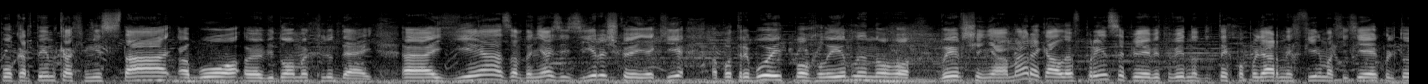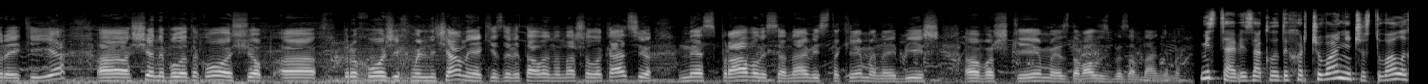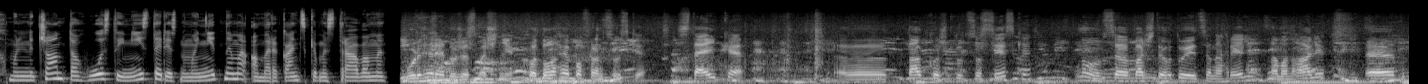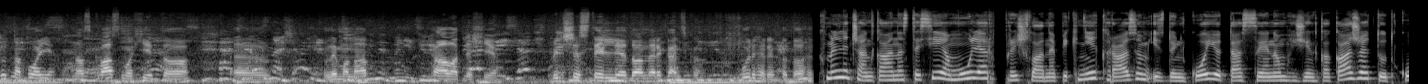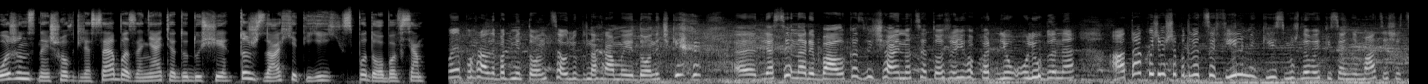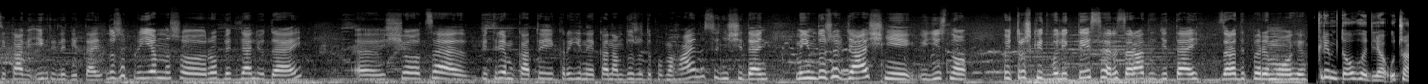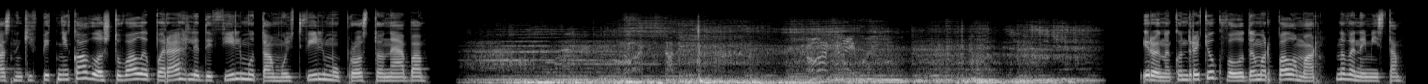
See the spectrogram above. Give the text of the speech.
по картинках міста або е, відомих людей. Е, є завдання зі зірочкою, які потребують поглибленого вивчення Америки, але в принципі, відповідно до тих популярних фільмах і тієї культури, які є, е, ще не було такого, щоб е, прохожі хмельничани, які завітали на нашу локацію, не справилися навіть з такими найбільш е, важкими, здавалось би, завданнями. Місцеві заклади харчування частували хмельничан та гостей міста різноманітними американськими стравами. Бургери дуже смачні, ходоги по-французьки, стейки. Е, також тут сосиски. Ну, все, бачите, готується на грилі, на мангалі. Е, тут напої, у нас квас, мохіто, е, лимонад, кава теж є. Більше стиль до американського. Бургери, ходоги. Хмельничанка Анастасія Муляр прийшла на пікнік разом із донькою та сином. Жінка каже, тут кожен знайшов для себе заняття до душі, тож захід їй сподобався. Ми пограли бадмінтон, це улюблена гра моєї донечки. Е, Для сина рибалка, звичайно, це теж його улюблене. А так хочемо ще подивитися фільм, якийсь, можливо, якісь анімації, ще цікаві ігри для дітей. Дуже приємно, що роблять для людей. е, Що це підтримка тієї країни, яка нам дуже допомагає на сьогоднішній день. Ми їм дуже вдячні і дійсно хоч трошки відволіктися заради дітей, заради перемоги. Крім того, для учасників пікніка влаштували перегляди фільму та мультфільму Просто неба. Ірина Кондратюк, Володимир Паламар. Новини міста.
